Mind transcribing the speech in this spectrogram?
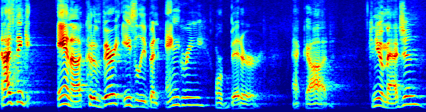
And I think Anna could have very easily been angry or bitter at God. Can you imagine?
